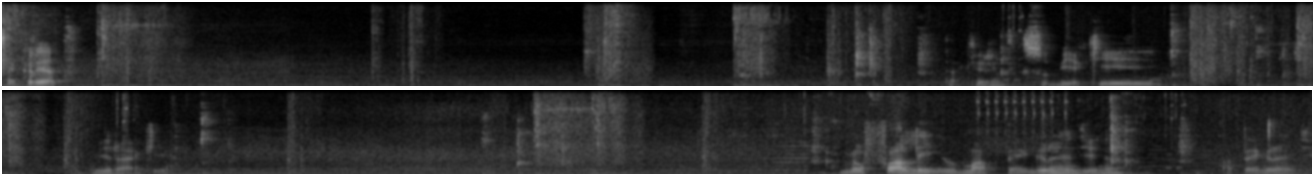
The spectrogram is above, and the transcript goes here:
Secreto. Tá, aqui a gente tem que subir aqui. Virar aqui. Como eu falei, o mapa é grande, né? O mapa é grande.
